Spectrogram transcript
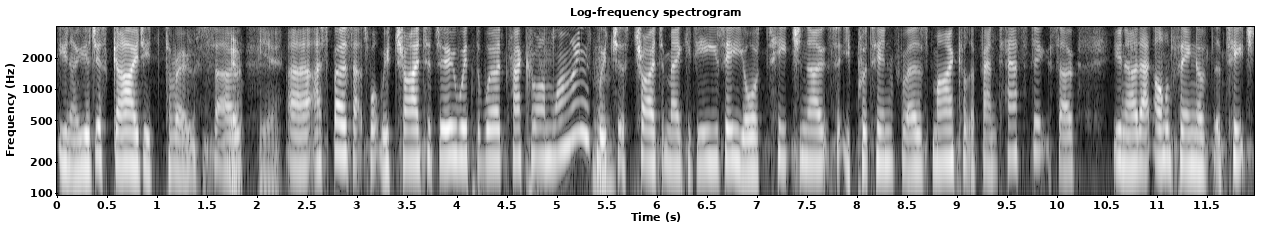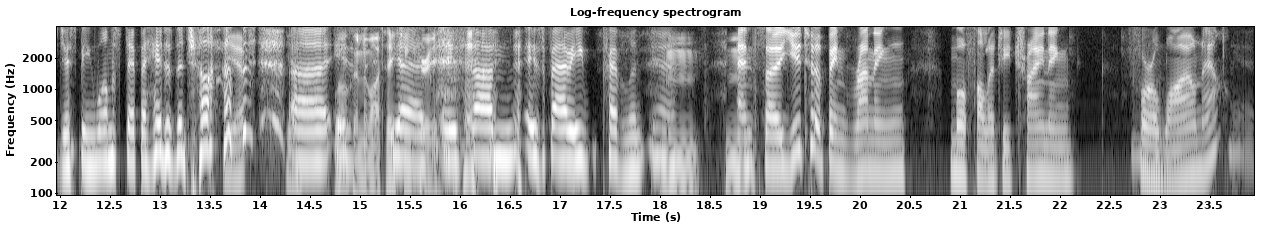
you know, you're just guided through. So Yeah. uh, I suppose that's what we've tried to do with the Word Cracker Online. We've just tried to make it easy. Your teacher notes that you put in for us, Michael, are fantastic. So, you know, that old thing of the teacher just being one step ahead of the child Yep. uh, Welcome is, to my teaching yes, career. is, um, is very prevalent. Yeah. And so you two have been running morphology training for a while now. Yeah,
